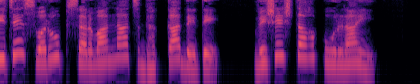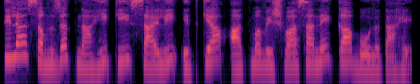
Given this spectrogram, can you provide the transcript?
तिचे स्वरूप सर्वांनाच धक्का देते. विशेषतः पूर्णाई तिला समजत नाही की सायली इतक्या आत्मविश्वासाने का बोलत आहे.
